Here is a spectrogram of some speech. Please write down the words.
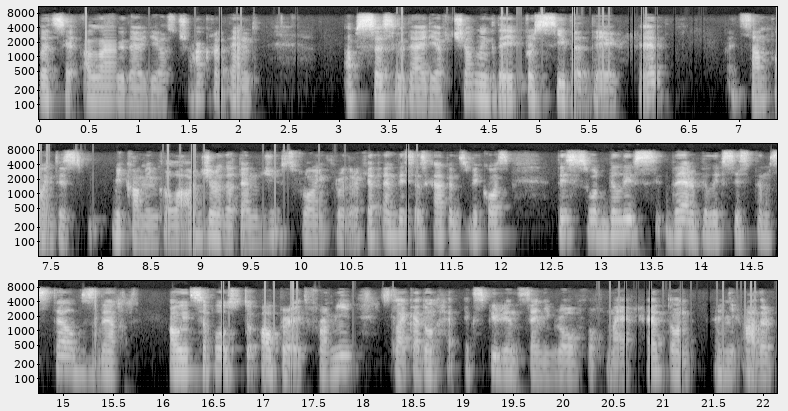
let's say aligned with the idea of chakra and obsessed with the idea of channeling, they perceive that their head at some point is becoming larger, that energy is flowing through their head, and this is happens because this is what beliefs their belief system tells them how it's supposed to operate. For me, it's like I don't experience any growth of my head on any other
